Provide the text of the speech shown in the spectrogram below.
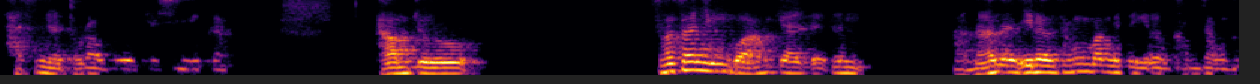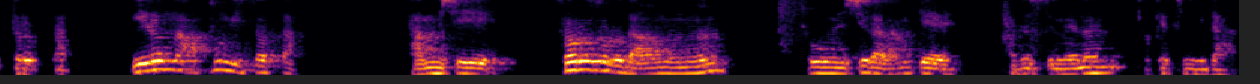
자신을 돌아보고 계십니까? 다음 주 서사님과 함께 할 때는 아, 나는 이런 상반기 때 이런 감상도 들었다. 이런 아픔이 있었다. 잠시 서로서로 나오면은 좋은 시간 함께 가졌으면 좋겠습니다.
